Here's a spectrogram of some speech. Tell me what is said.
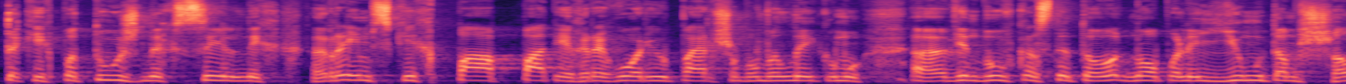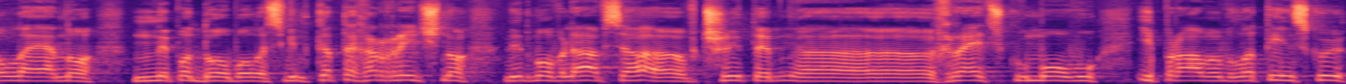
таких потужних, сильних римських пап, папі Григорію І Великому, е, він був в Константинополі, йому там шалено не подобалось. Він категорично відмовлявся е, вчити е, грецьку мову і правив латинською.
